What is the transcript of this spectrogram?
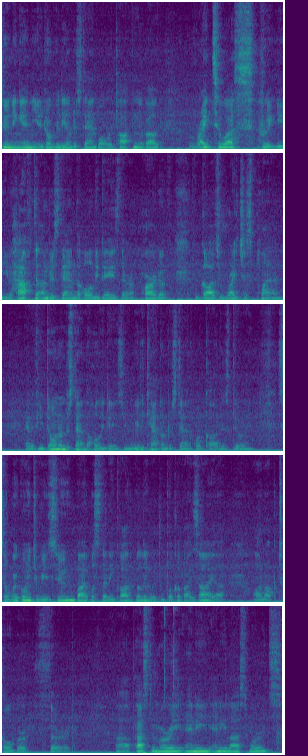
tuning in, you don't really understand what we're talking about write to us. you have to understand the holy days. They're a part of God's righteous plan. And if you don't understand the holy days, you really can't understand what God is doing. So we're going to resume Bible study, God willing, with the book of Isaiah on October 3rd. Uh, Pastor Murray, any, any last words?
